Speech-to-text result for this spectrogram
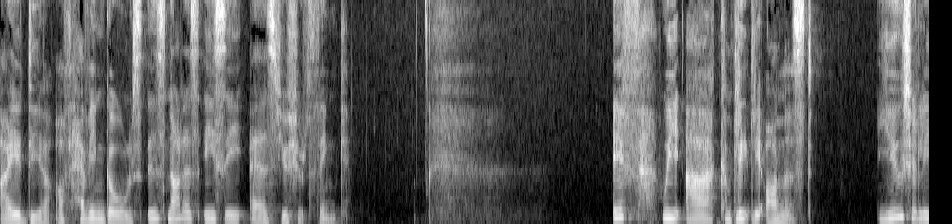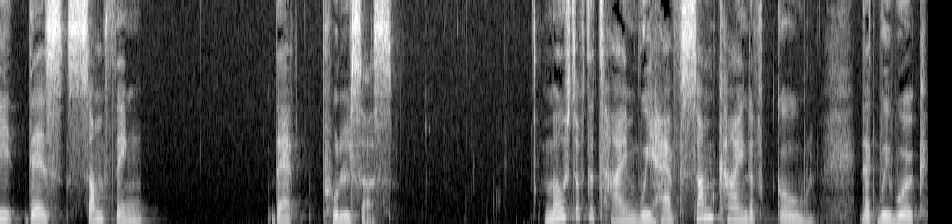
idea of having goals is not as easy as you should think. If we are completely honest, usually there's something that pulls us. Most of the time, we have some kind of goal that we work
